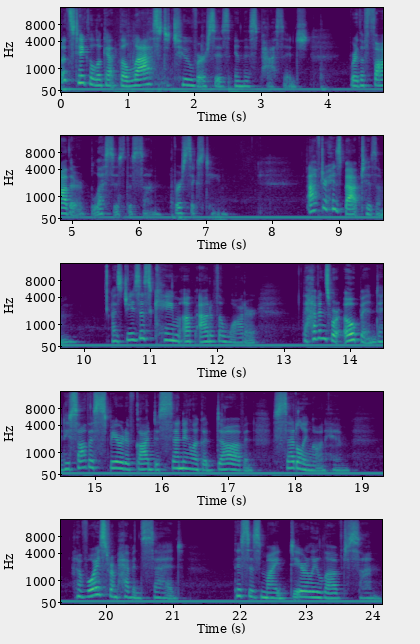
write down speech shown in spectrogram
Let's take a look at the last two verses in this passage where the Father blesses the Son. Verse 16. After his baptism, as Jesus came up out of the water, the heavens were opened, and he saw the Spirit of God descending like a dove and settling on him. And a voice from heaven said, This is my dearly loved Son,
